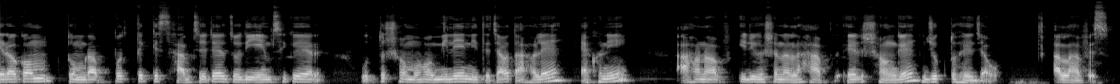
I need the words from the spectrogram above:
এরকম তোমরা প্রত্যেকটি সাবজেক্টের যদি এমসিকিউ এর উত্তরসমূহ মিলিয়ে নিতে চাও, তাহলে এখনই আহন অফ এডুকেশনাল হাব এর সঙ্গে যুক্ত হয়ে যাও। আল্লাহ হাফেজ।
